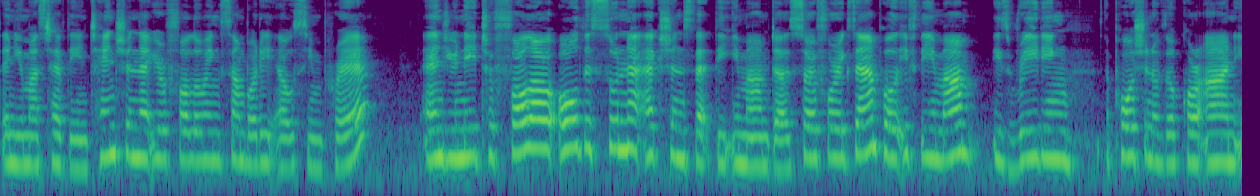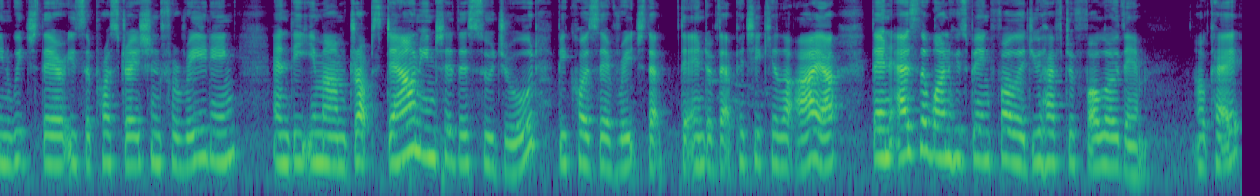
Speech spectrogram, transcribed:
then you must have the intention that you're following somebody else in prayer and you need to follow all the sunnah actions that the imam does. So, for example, if the imam is reading a portion of the Quran in which there is a prostration for reading, and the imam drops down into the sujood because they've reached that the end of that particular ayah, then as the one who's being followed, you have to follow them. Okay,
